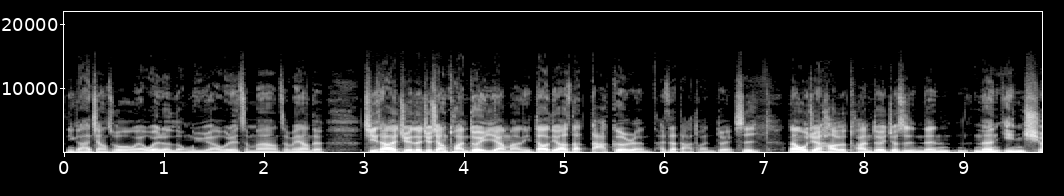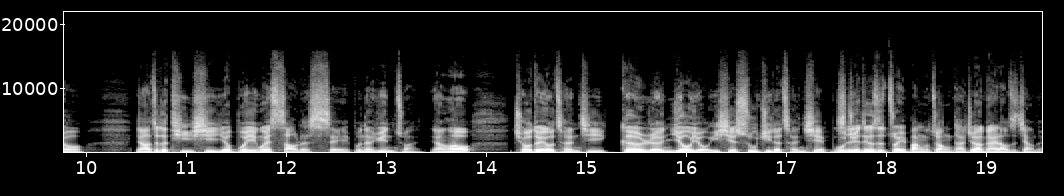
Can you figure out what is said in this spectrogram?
你跟他讲说我要为了荣誉啊，为了怎么样怎么样的，其实他会觉得就像团队一样嘛，你到底要打打个人还是要打团队？是那我觉得好的团队就是能能赢球，然后这个体系又不会因为少了谁不能运转，然后球队有成绩，个人又有一些数据的呈现，我觉得这个是最棒的状态。就像刚才老师讲的，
